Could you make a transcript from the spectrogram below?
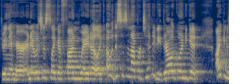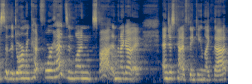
doing their hair. And it was just like a fun way to like, oh, this is an opportunity. They're all going to get, I can just sit in the dorm and cut four heads in one spot. And then I got, and just kind of thinking like that.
